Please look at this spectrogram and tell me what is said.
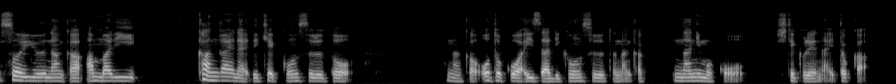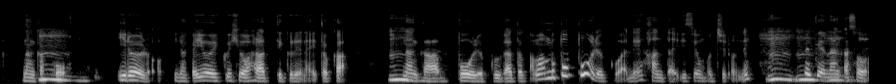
そういうなんかあんまり考えないで結婚するとなんか男はいざ離婚するとなんか何もこうしてくれないとかなんかこう、いろいろなんか養育費を払ってくれないとか、うん。なんか暴力がとか、まあ、まあ暴暴力はね反対ですよもちろんね。だけどなんかそう、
